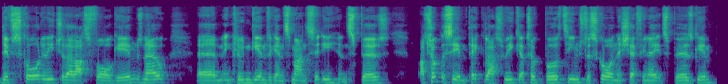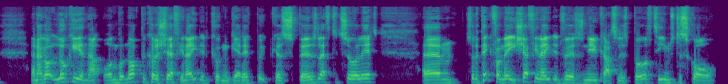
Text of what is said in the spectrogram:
They've scored in each of their last four games now, um, including games against Man City and Spurs. I took the same pick last week. I took both teams to score in the Sheffield United Spurs game, and I got lucky in that one, but not because Sheffield United couldn't get it, but because Spurs left it so late. Um, so the pick for me, Sheffield United versus Newcastle, is both teams to score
